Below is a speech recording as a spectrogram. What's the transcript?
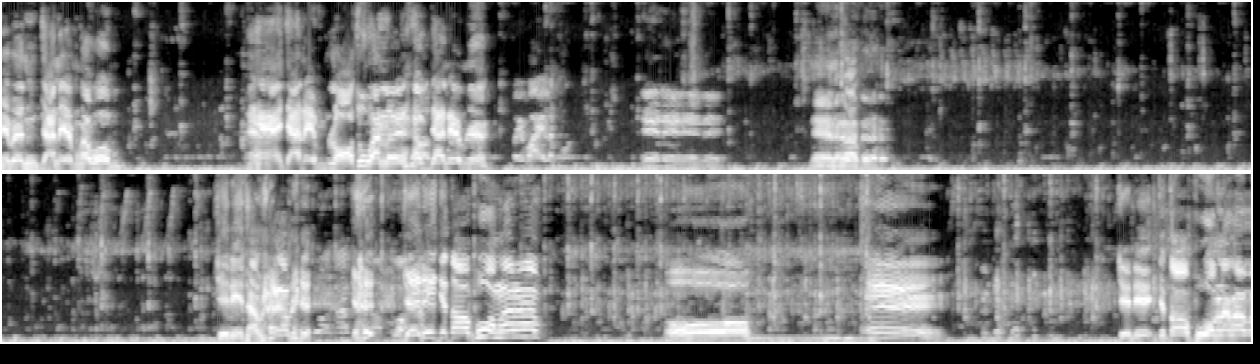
นี่เป็นจานเอ็มครับผมจานเอ็มหล่อทุกวันเลยครับจานเอ็มเนี่ย ไม่ไหวแล้วครับนี่นี่นี่ นี่นี่นะครับ เจดีทำอะไรครับนี่เจเจดีจะต่อพ่วงแล้วนะครับ โอ้โห เอ้เจดีจะต่อพ่วงแล้วครับ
